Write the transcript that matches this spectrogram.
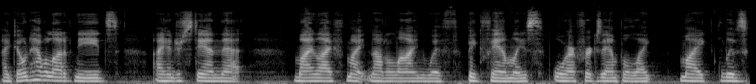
I don't have a lot of needs. I understand that my life might not align with big families, or, for example, like Mike lives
